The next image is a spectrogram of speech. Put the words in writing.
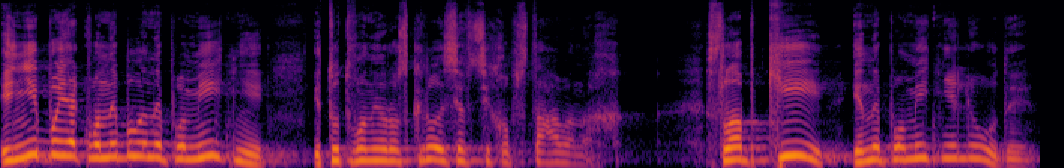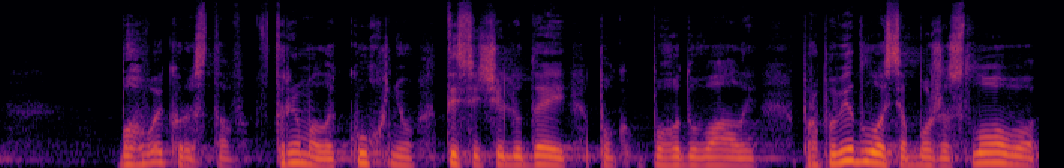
І ніби як вони були непомітні, і тут вони розкрилися в цих обставинах. Слабкі і непомітні люди. Бог використав, втримали кухню, тисячі людей погодували, проповідувалося Боже Слово.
